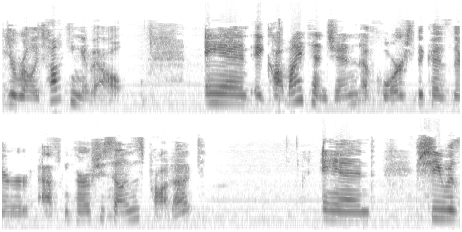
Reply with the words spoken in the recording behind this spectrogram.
you're really talking about. And it caught my attention, of course, because they're asking her if she's selling this product. And she was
